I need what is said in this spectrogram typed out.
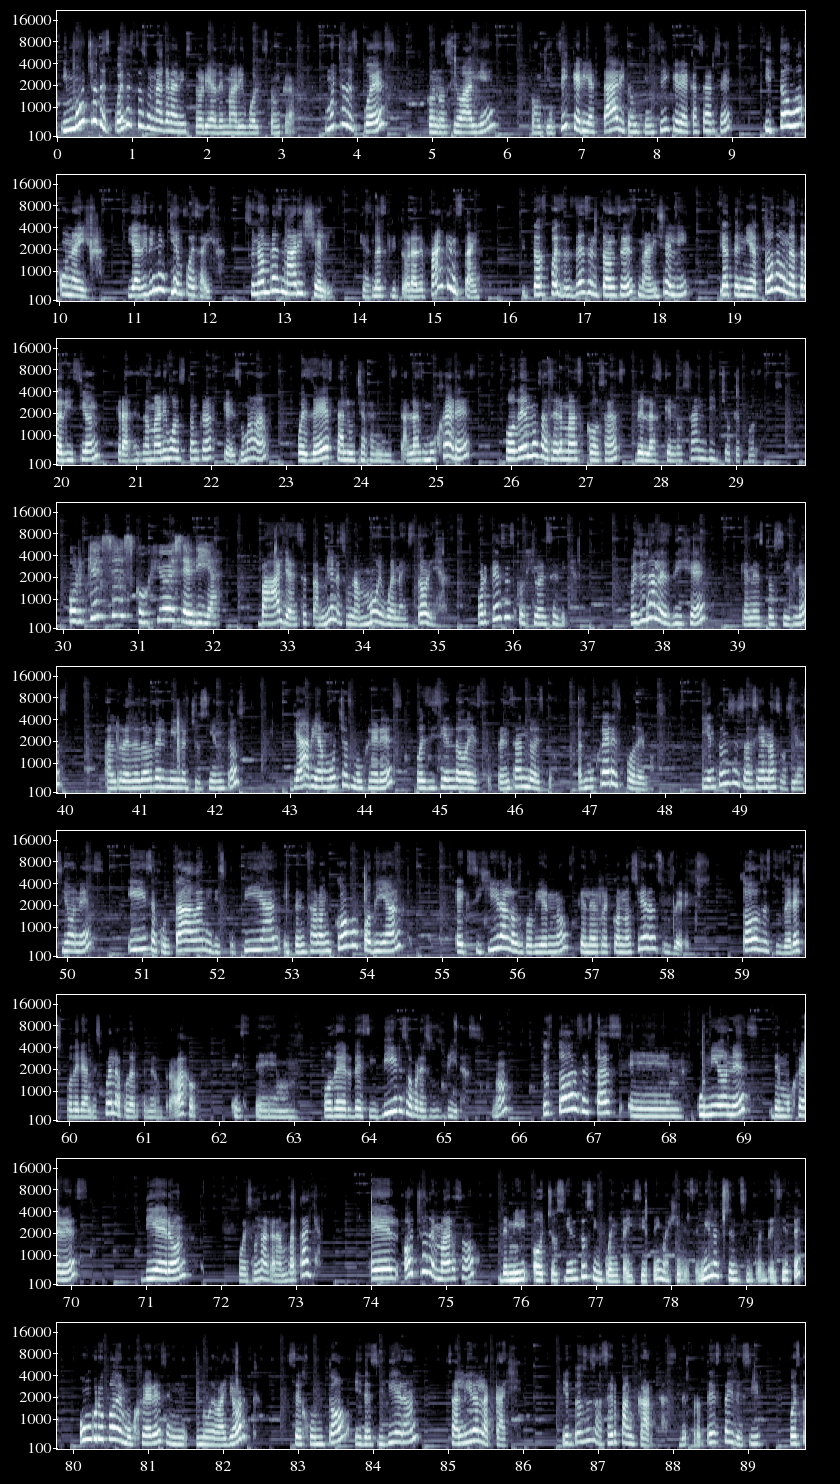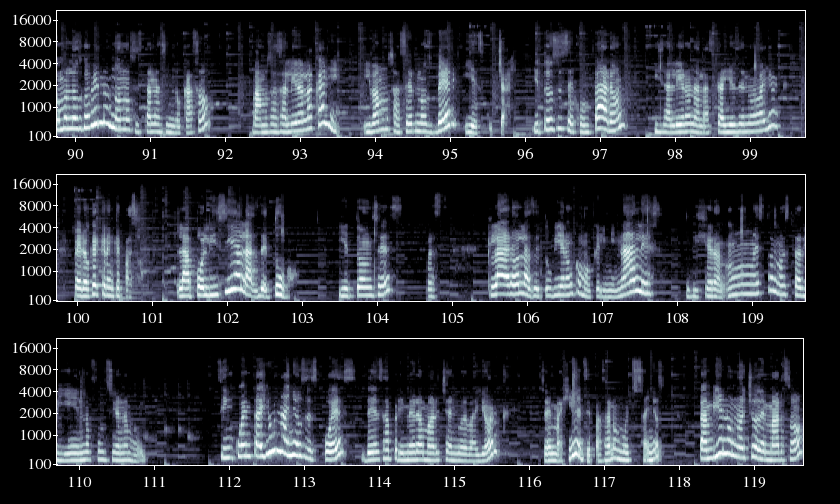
y mucho después, esta es una gran historia de Mary Wollstonecraft. Mucho después conoció a alguien con quien sí quería estar y con quien sí quería casarse y tuvo una hija. Y adivinen quién fue esa hija. Su nombre es Mary Shelley, que es la escritora de Frankenstein. Entonces, pues desde ese entonces, Mary Shelley ya tenía toda una tradición, gracias a Mary Wollstonecraft, que es su mamá, pues de esta lucha feminista. Las mujeres podemos hacer más cosas de las que nos han dicho que podemos. ¿Por qué se escogió ese día? Vaya, ese también es una muy buena historia. ¿Por qué se escogió ese día? Pues yo ya les dije que en estos siglos, alrededor del 1800, ya había muchas mujeres pues diciendo esto, pensando esto, las mujeres podemos. Y entonces hacían asociaciones y se juntaban y discutían y pensaban cómo podían exigir a los gobiernos que les reconocieran sus derechos. Todos estos derechos, poder ir a la escuela, poder tener un trabajo, este, poder decidir sobre sus vidas, ¿no? Entonces, todas estas eh, uniones de mujeres dieron pues una gran batalla. El 8 de marzo de 1857, imagínense, 1857, un grupo de mujeres en Nueva York se juntó y decidieron salir a la calle y entonces hacer pancartas de protesta y decir, pues como los gobiernos no nos están haciendo caso, vamos a salir a la calle y vamos a hacernos ver y escuchar. Y entonces se juntaron y salieron a las calles de Nueva York. Pero ¿qué creen que pasó? La policía las detuvo. Y entonces, pues claro, las detuvieron como criminales. Y dijeron, mm, esto no está bien, no funciona muy bien. 51 años después de esa primera marcha en Nueva York, o sea, imagínense, pasaron muchos años, también un 8 de marzo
